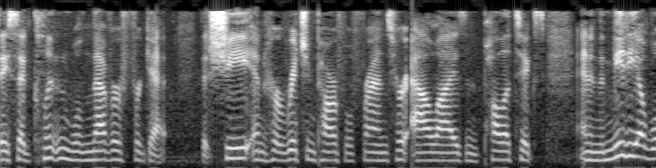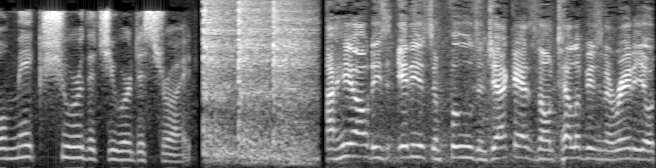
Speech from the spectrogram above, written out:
They said Clinton will never forget that she and her rich and powerful friends, her allies in politics and in the media, will make sure that you are destroyed. I hear all these idiots and fools and jackasses on television and radio.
